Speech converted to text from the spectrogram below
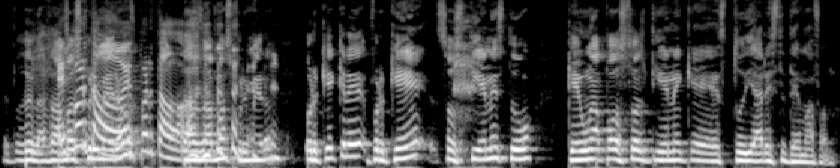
Entonces las damas Es por primero. todo, es por todo. Las damas primero. ¿Por qué, cree, ¿Por qué sostienes tú que un apóstol tiene que estudiar este tema a fondo?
